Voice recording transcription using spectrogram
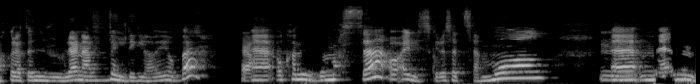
Akkurat den ruleren er veldig glad i å jobbe. Ja. Eh, og kan jobbe masse, og elsker å sette seg mål. Mm. Eh, men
